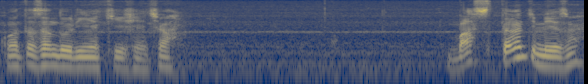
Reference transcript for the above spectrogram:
Quantas andorinhas aqui, gente, ó. Bastante mesmo, né?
